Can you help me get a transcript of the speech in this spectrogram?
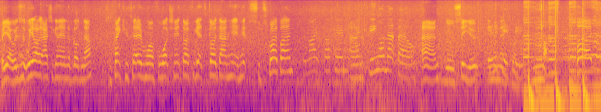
But yeah, we're, just, we are actually going to end the vlog now. So thank you to everyone for watching it. Don't forget to go down here and hit the subscribe button. The like button and ding on that bell. And we'll see you in, In the next one. Bye.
